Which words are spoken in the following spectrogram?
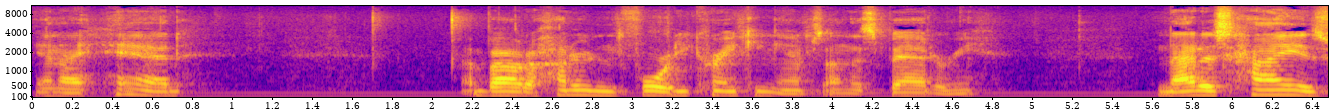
and I had about 140 cranking amps on this battery. Not as high as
